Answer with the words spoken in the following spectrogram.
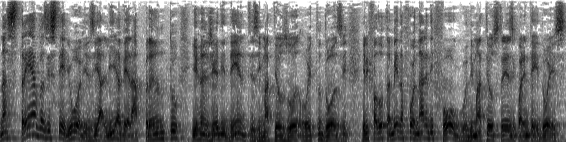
nas trevas exteriores e ali haverá pranto e ranger de dentes, em Mateus 8,12. Ele falou também da fornalha de fogo, de Mateus 13,42.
